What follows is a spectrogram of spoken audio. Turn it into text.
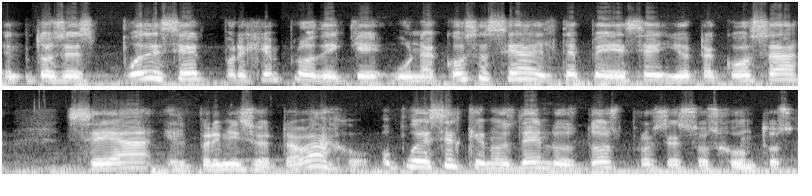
Entonces, puede ser, por ejemplo, de que una cosa sea el TPS y otra cosa sea el permiso de trabajo. O puede ser que nos den los dos procesos juntos.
